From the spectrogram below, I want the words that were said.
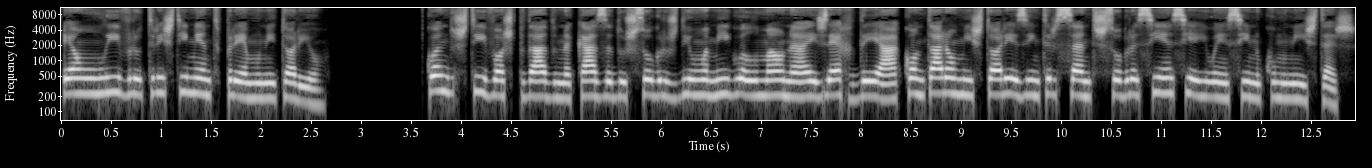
É um livro tristemente premonitório. Quando estive hospedado na casa dos sogros de um amigo alemão na ex-RDA, contaram-me histórias interessantes sobre a ciência e o ensino comunistas.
